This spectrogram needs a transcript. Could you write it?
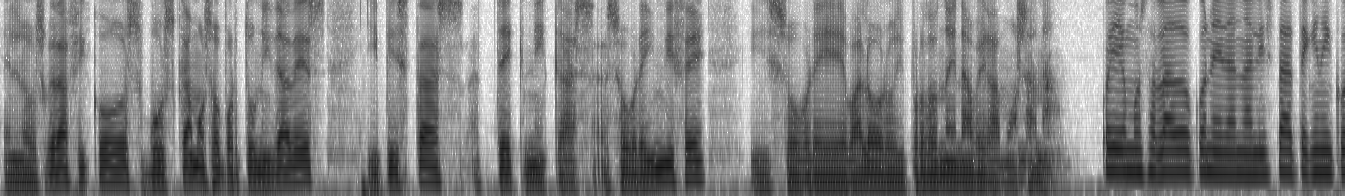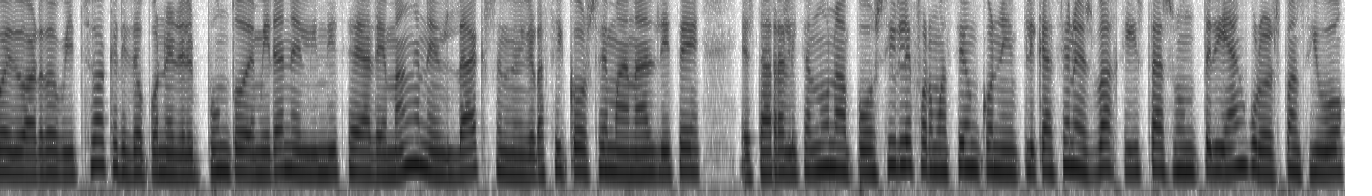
en los gráficos, buscamos oportunidades y pistas técnicas sobre índice y sobre valor. ¿Hoy por dónde navegamos, Ana? Hoy hemos hablado con el analista técnico Eduardo Bicho, ha querido poner el punto de mira en el índice alemán, en el DAX, en el gráfico semanal, dice, está realizando una posible formación con implicaciones bajistas, un triángulo expansivo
